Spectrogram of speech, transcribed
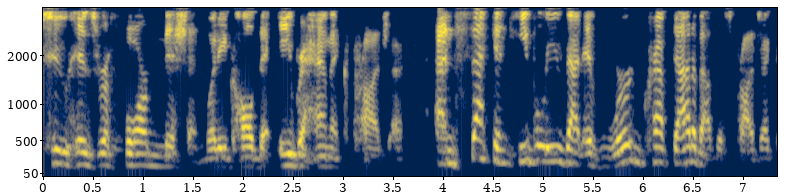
to his reform mission, what he called the Abrahamic Project. And second, he believed that if word crept out about this project,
